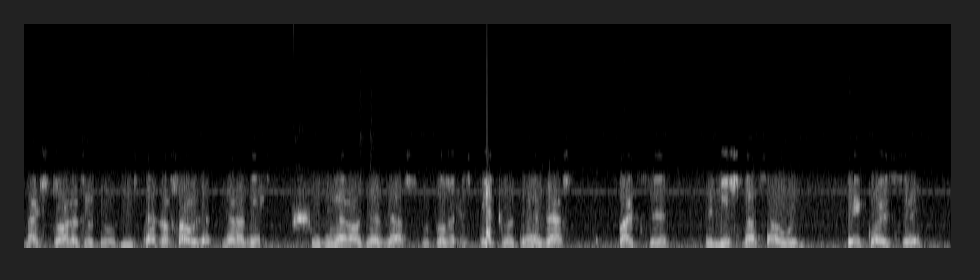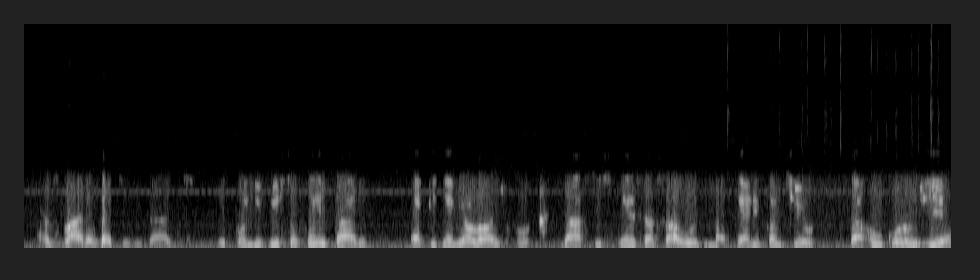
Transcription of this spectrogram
Na história do, do, Ministério da Saúde é a primeira vez. Um general de exército, com todo respeito que eu tenho exército, vai ser ministro da Saúde, sem conhecer as várias atividades do ponto de vista sanitário, epidemiológico, da assistência à saúde materna infantil, da oncologia,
